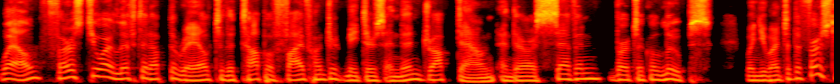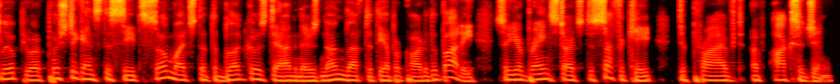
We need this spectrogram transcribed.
Well, first you are lifted up the rail to the top of 500 meters and then drop down, and there are seven vertical loops. When you enter the first loop, you are pushed against the seat so much that the blood goes down and there's none left at the upper part of the body. So your brain starts to suffocate, deprived of oxygen.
